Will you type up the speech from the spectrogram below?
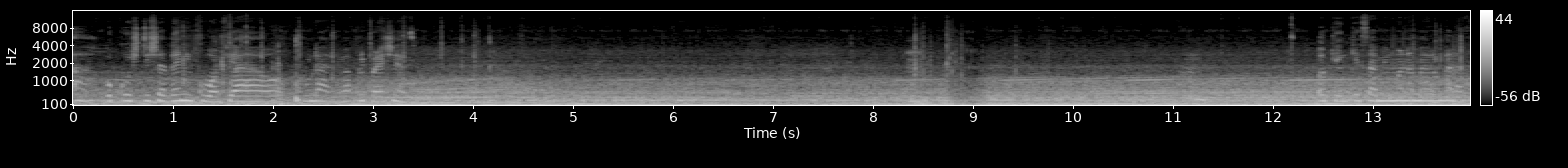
Ah, ukushtisha then kuwafya kunani ma preparations. Kisami mo na meron ka na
